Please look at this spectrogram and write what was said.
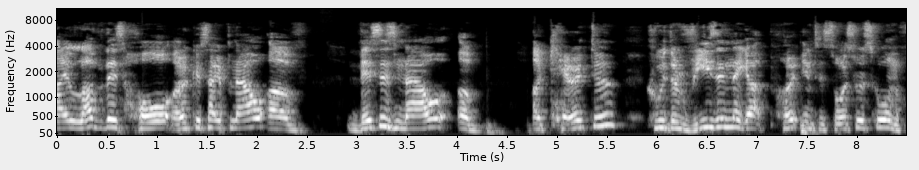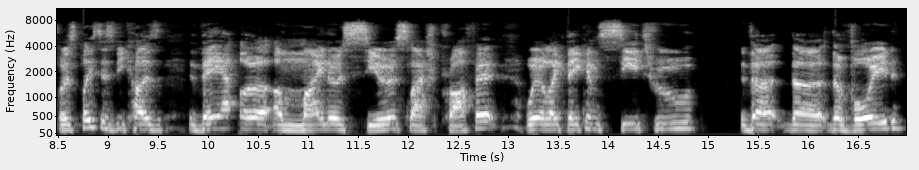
I love this whole archetype now of this is now a a character who the reason they got put into sorcerer school in the first place is because they are a minor seer slash prophet where like they can see through the the the void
